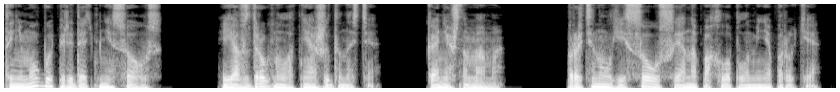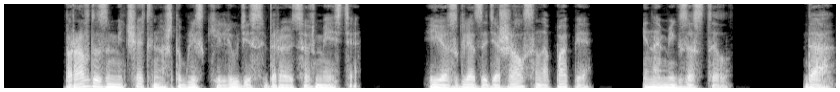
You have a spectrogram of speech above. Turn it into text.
«Ты не мог бы передать мне соус?» Я вздрогнул от неожиданности. «Конечно, мама». Протянул ей соус, и она похлопала меня по руке. Правда замечательно, что близкие люди собираются вместе. Ее взгляд задержался на папе и на миг застыл. «Да»,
